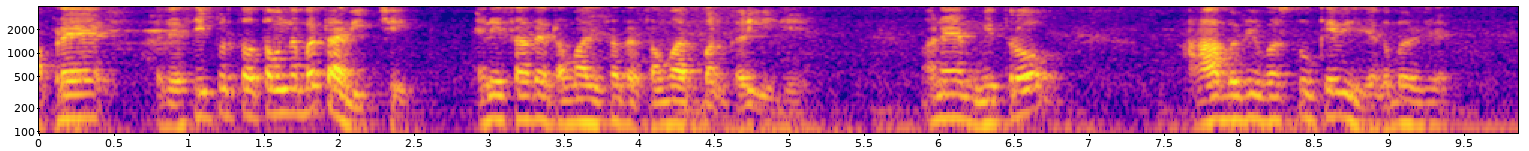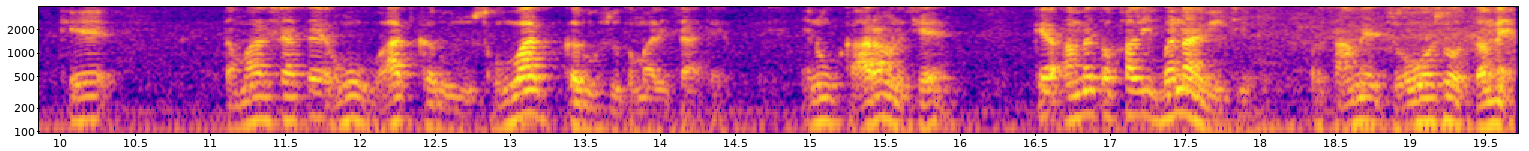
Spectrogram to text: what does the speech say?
આપણે રેસીપી તો તમને બતાવી જ છીએ. એની સાથે તમારી સાથે સંવાદ પણ કરીએ છીએ. અને મિત્રો, આ બધી વસ્તુ કેવી છે ખબર છે? કે તમારી સાથે હું વાત કરું છું, સંવાદ કરું છું તમારી સાથે. એનું કારણ છે કે અમે તો ખાલી બનાવી છીએ, પણ સામે જોવો છો તમે.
